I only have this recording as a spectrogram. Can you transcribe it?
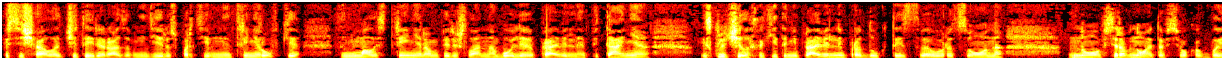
посещала четыре раза в неделю спортивные тренировки, занималась тренером, перешла на более правильное питание, исключила какие-то неправильные продукты из своего рациона. Но все равно это все как бы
